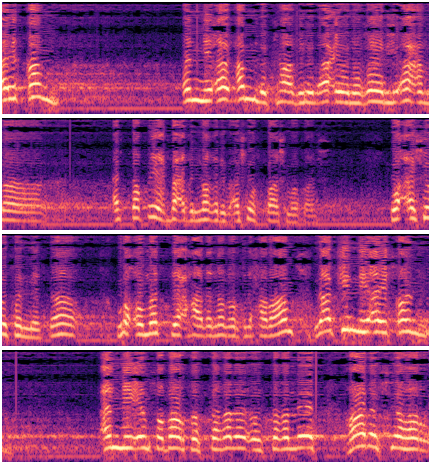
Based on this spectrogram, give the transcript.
أيقنت أني أملك هذه الأعين غيري أعمى. أستطيع بعد المغرب أشوف طاش مطاش وأشوف النساء وأمتع هذا النظر في الحرام لكني أيقنت أني إن صبرت واستغليت هذا الشهر.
